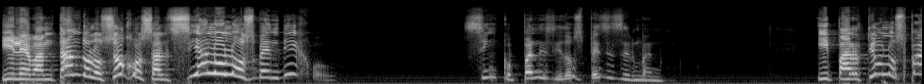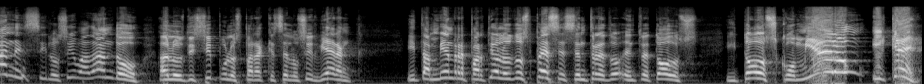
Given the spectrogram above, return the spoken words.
y levantando los ojos al cielo los bendijo. Cinco panes y dos peces, hermano. Y partió los panes y los iba dando a los discípulos para que se los sirvieran. Y también repartió los dos peces entre, entre todos. Y todos comieron y qué?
